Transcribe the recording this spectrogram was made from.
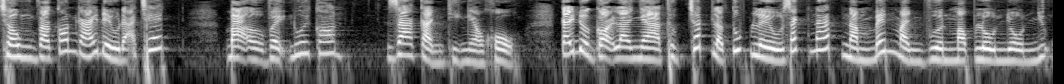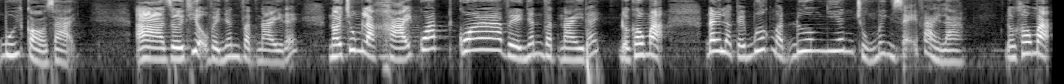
chồng và con gái đều đã chết. Bà ở vậy nuôi con, gia cảnh thì nghèo khổ. Cái được gọi là nhà thực chất là túp lều rách nát nằm bên mảnh vườn mọc lồn nhồn những búi cỏ dại. À, giới thiệu về nhân vật này đấy. Nói chung là khái quát qua về nhân vật này đấy. Được không ạ? Đây là cái bước mà đương nhiên chúng mình sẽ phải làm. Được không ạ?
